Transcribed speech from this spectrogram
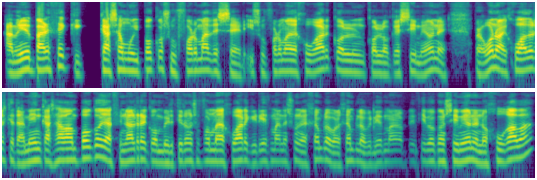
a mí me parece que casa muy poco su forma de ser y su forma de jugar con, con lo que es Simeone. Pero bueno, hay jugadores que también casaban poco y al final reconvirtieron su forma de jugar. Griezmann es un ejemplo. Por ejemplo, Griezmann al principio con Simeone no jugaba.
